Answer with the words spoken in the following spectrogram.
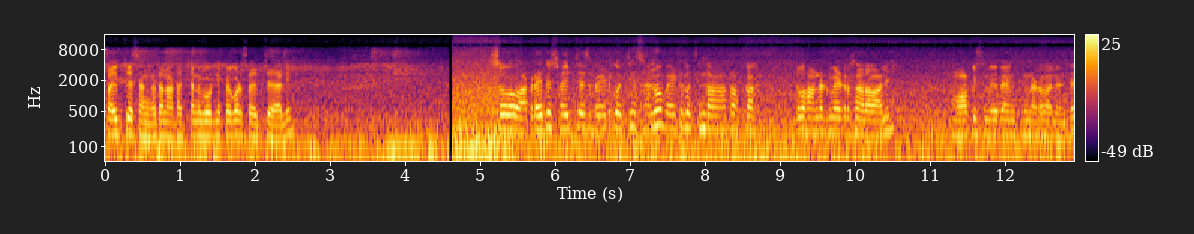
స్వైప్ చేశాం కదా నా టచ్ అని కూడా ఇక్కడ కూడా స్వైప్ చేయాలి. సో అక్కడైతే స్వైప్ చేసి బయటకు వచ్చేసాను. బయటకు వచ్చిన తర్వాత ఒక టూ హండ్రెడ్ మీటర్స్ నడవాలి. మా ఆఫీస్ మే బ్యాంకింగ్ నడవాలి అంటే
